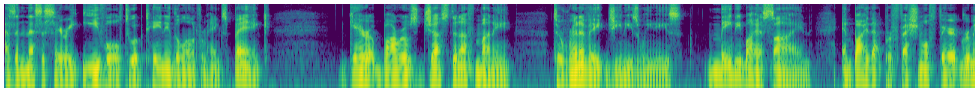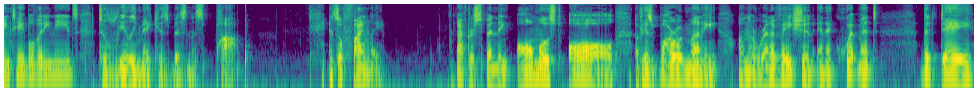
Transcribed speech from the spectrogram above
as a necessary evil to obtaining the loan from Hank's bank, Garrett borrows just enough money to renovate Jeannie's Weenies, maybe buy a sign, and buy that professional ferret grooming table that he needs to really make his business pop. And so finally, after spending almost all of his borrowed money on the renovation and equipment the day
